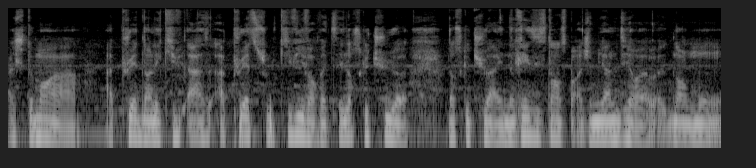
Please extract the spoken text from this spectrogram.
à justement à a pu être dans sous qui vive en fait. C'est lorsque tu euh, as une résistance j'aime bien le dire euh, dans mon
